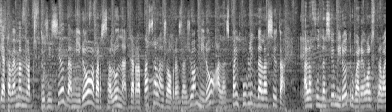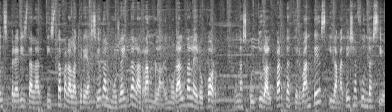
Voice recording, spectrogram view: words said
I acabem amb l'exposició de Miró a Barcelona, que repassa les obres de Joan Miró a l'espai públic de la ciutat. A la Fundació Miró trobareu els treballs previs de l'artista per a la creació del mosaic de la Rambla, el mural de l'aeroport, una escultura al Parc de Cervantes i la mateixa Fundació.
